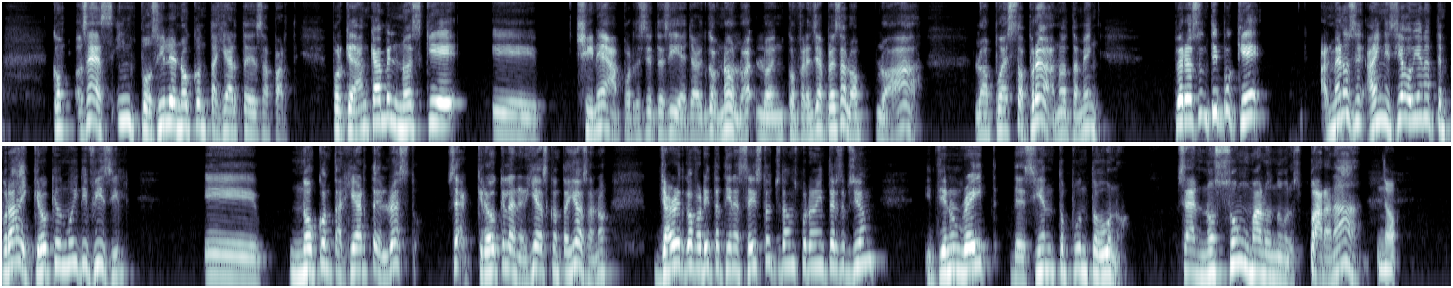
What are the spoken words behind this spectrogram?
O sea, es imposible no contagiarte de esa parte. Porque Dan Campbell no es que eh, chinea, por decirte así, a Jared Goff. No, lo, en conferencia de prensa lo, ha, lo ha puesto a prueba, ¿no? También. Pero es un tipo que al menos ha iniciado bien la temporada y creo que es muy difícil eh, no contagiarte del resto. O sea, creo que la energía es contagiosa, ¿no? Jared Goff ahorita tiene seis touchdowns por una intercepción y tiene un rate de 100.1. O sea, no son malos números, para nada. No.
